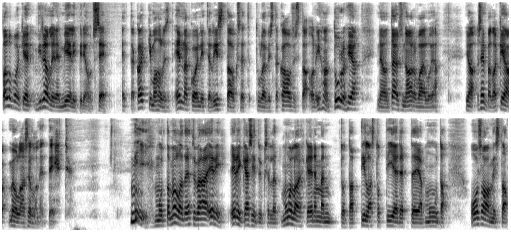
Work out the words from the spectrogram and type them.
Pallopoikien virallinen mielipide on se, että kaikki mahdolliset ennakoinnit ja listaukset tulevista kausista on ihan turhia, ne on täysin arvailuja, ja senpä takia me ollaan sellainen tehty. Niin, mutta me ollaan tehty vähän eri, eri käsityksellä. Että muilla on ehkä enemmän tota, tilastotiedettä ja muuta osaamista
